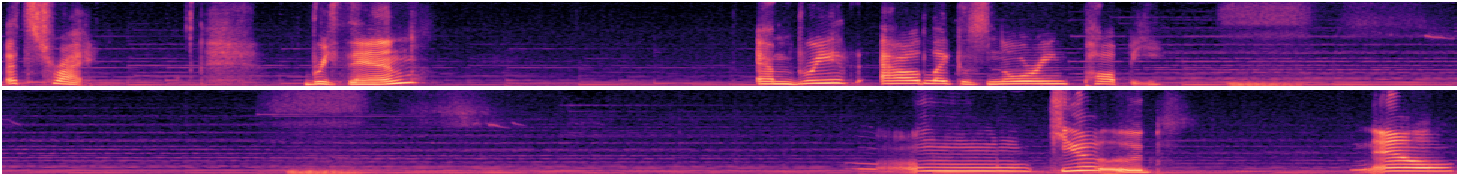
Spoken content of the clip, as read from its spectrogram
Let's try. Breathe in and breathe out like a snoring puppy. Mm, cute. Now,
